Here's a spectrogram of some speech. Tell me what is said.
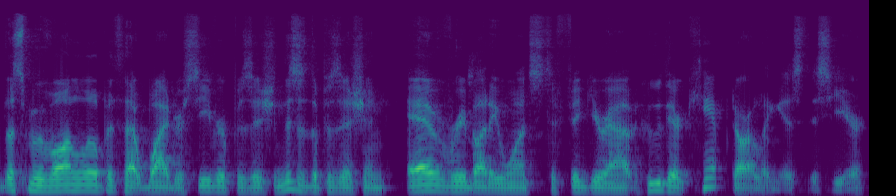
let's move on a little bit to that wide receiver position. This is the position everybody wants to figure out who their camp darling is this year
